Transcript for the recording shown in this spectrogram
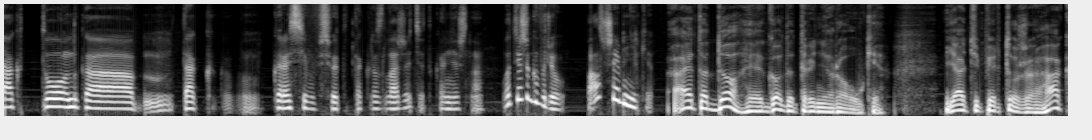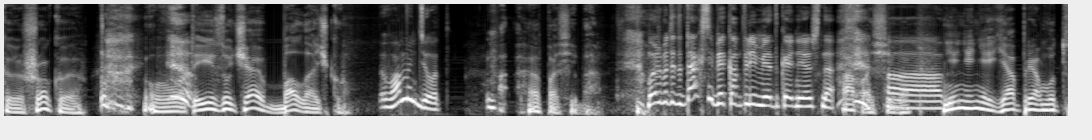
так тонко, так красиво все это так разложить, это, конечно... Вот я же говорю, волшебники. А это долгие годы тренировки. Я теперь тоже гакаю, шокаю, вот, и изучаю балачку. Вам идет. А, а, спасибо. Может быть, это так себе комплимент, конечно. А, спасибо. А... Не-не-не, я прям вот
